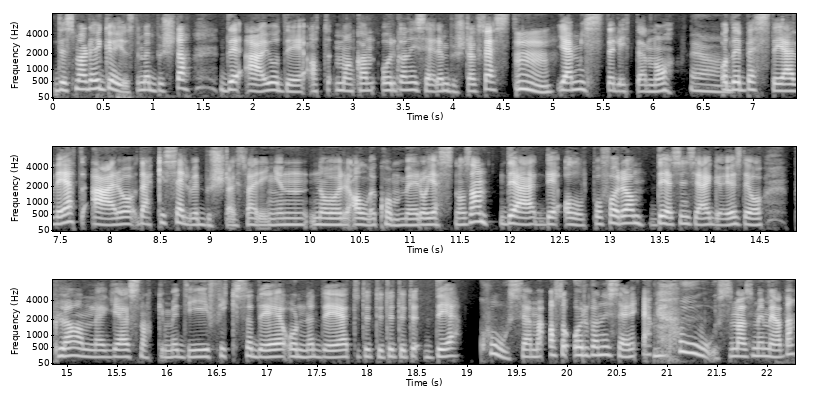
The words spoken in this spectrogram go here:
det som er det gøyeste med bursdag, det er jo det at man kan organisere en bursdagsfest. Mm. Jeg mister litt den nå. Ja. Og det beste jeg vet, er å Det er ikke selve bursdagsfeiringen når alle kommer og gjestene og sånn. Det er det alt på forhånd. Det syns jeg er gøyest. Det å planlegge, snakke med de, fikse det, ordne det. tut, tut, tut. Det koser jeg meg Altså organisering. Jeg koser meg så mye med det.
